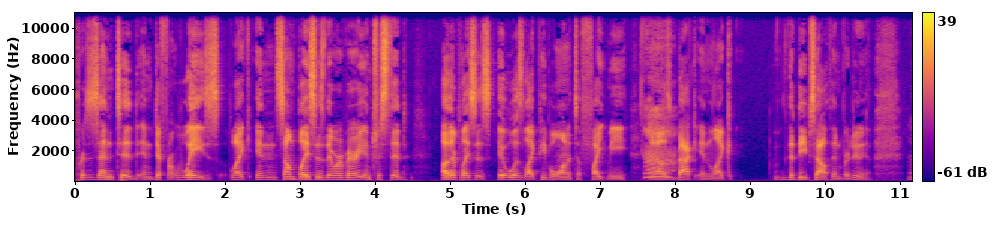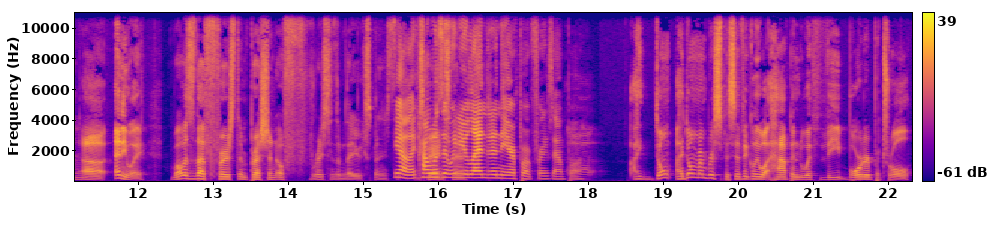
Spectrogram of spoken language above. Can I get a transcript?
presented in different ways like in some places they were very interested other places it was like people wanted to fight me and i was back in like the deep south in virginia uh anyway What was the first impression of racism that you experienced? Yeah, like how was it experienced when you landed in the airport, for example? I don't I don't remember specifically what happened with the border patrol,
